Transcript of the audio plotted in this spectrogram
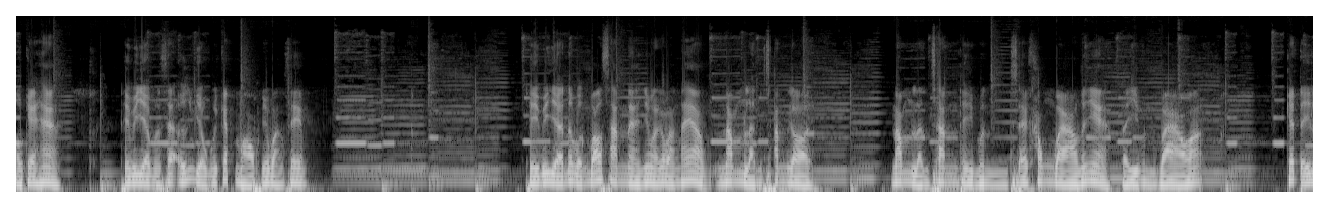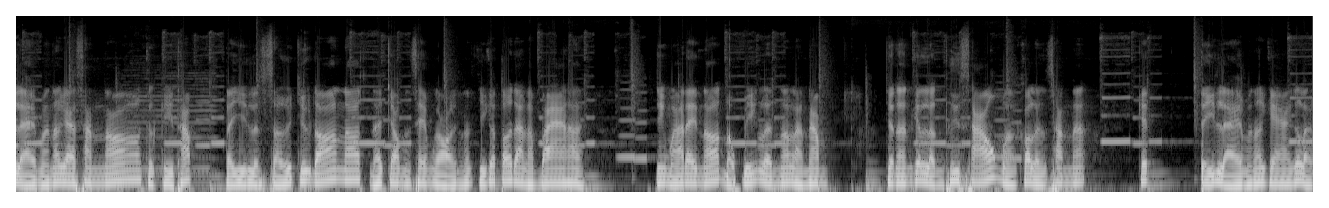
Ok ha thì bây giờ mình sẽ ứng dụng cái cách một cho bạn xem. Thì bây giờ nó vẫn báo xanh nè nhưng mà các bạn thấy không? Năm lệnh xanh rồi. Năm lệnh xanh thì mình sẽ không vào nữa nha. Tại vì mình vào á cái tỷ lệ mà nó ra xanh nó cực kỳ thấp. Tại vì lịch sử trước đó nó đã cho mình xem rồi nó chỉ có tối đa là ba thôi. Nhưng mà ở đây nó đột biến lên nó là năm. Cho nên cái lần thứ sáu mà có lệnh xanh á cái tỷ lệ mà nó ra rất là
